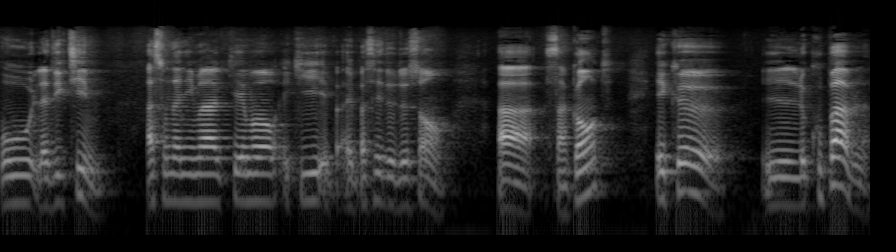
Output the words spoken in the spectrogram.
où la victime a son animal qui est mort et qui est passé de 200 à 50, et que le coupable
